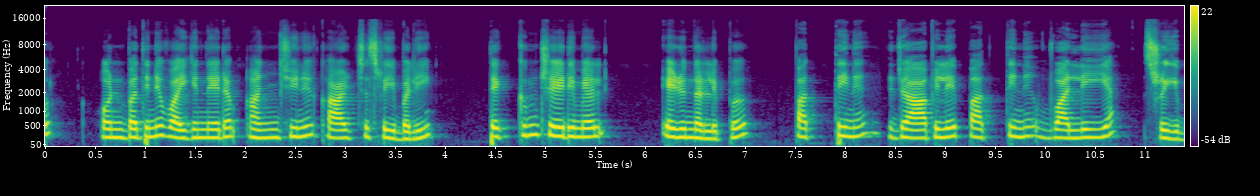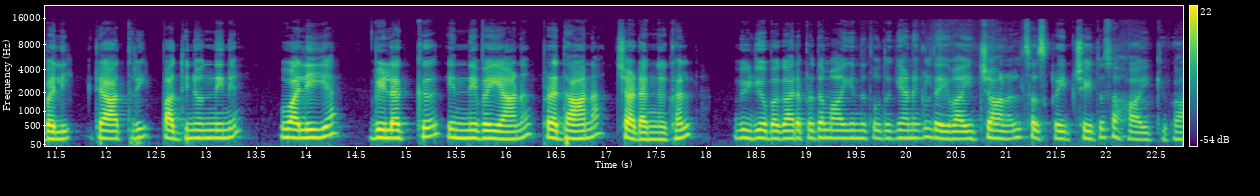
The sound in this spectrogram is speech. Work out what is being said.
ഒൻപതിന് വൈകുന്നേരം അഞ്ചിന് കാഴ്ച ശ്രീബലി തെക്കും ചേരിമേൽ എഴുന്നള്ളിപ്പ് പത്തിന് രാവിലെ പത്തിന് വലിയ ശ്രീബലി രാത്രി പതിനൊന്നിന് വലിയ വിളക്ക് എന്നിവയാണ് പ്രധാന ചടങ്ങുകൾ. വീഡിയോ ഉപകാരപ്രദമായി എന്ന് തോന്നുകയാണെങ്കിൽ ദയവായി ചാനൽ സബ്സ്ക്രൈബ് ചെയ്ത് സഹായിക്കുക.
